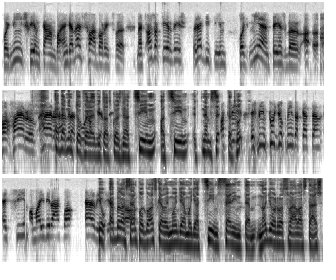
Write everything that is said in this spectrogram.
hogy nincs film kámba. Engem ez háborít föl, mert az a kérdés legitim, hogy milyen pénzből, ha, ha erről... Ha erről Ebben nem tudok veled vitatkozni. A cím, a cím... Nem sze... a cím, tehát, hogy... És mint tudjuk, mind a ketten egy cím a mai világban Jó, ebből a, a szempontból azt kell, hogy mondjam, hogy a cím szerintem nagyon rossz választás.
